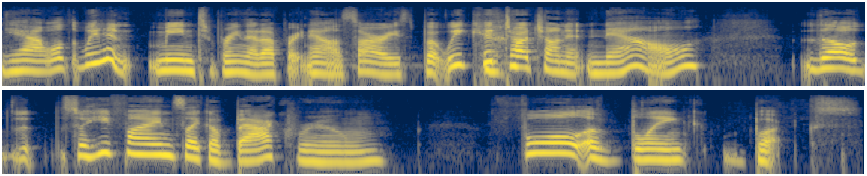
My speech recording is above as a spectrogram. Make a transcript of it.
Yeah, well, we didn't mean to bring that up right now. Sorry, but we could touch on it now. Though, th- so he finds like a back room full of blank books.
